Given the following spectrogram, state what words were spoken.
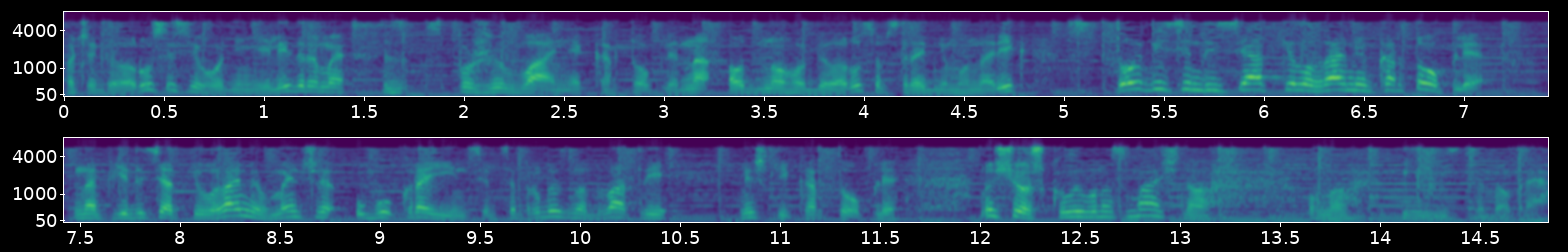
Хоча білоруси сьогодні є лідерами з споживання картоплі. На одного білоруса в середньому на рік 180 кілограмів картоплі. На 50 кілограмів менше в українців. Це приблизно 2-3 мішки картоплі. Ну що ж, коли воно смачно, воно і їсться добре.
